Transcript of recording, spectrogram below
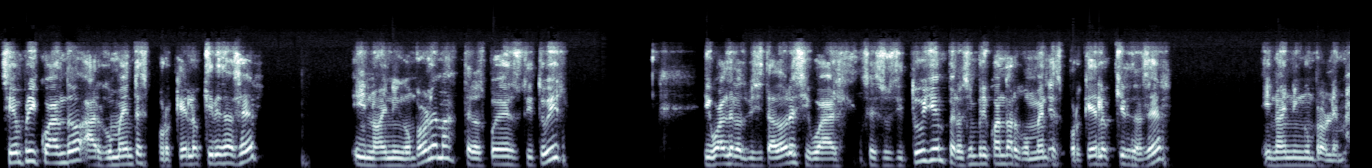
siempre y cuando argumentes por qué lo quieres hacer y no hay ningún problema, te los pueden sustituir. Igual de los visitadores, igual, se sustituyen, pero siempre y cuando argumentes por qué lo quieres hacer y no hay ningún problema.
